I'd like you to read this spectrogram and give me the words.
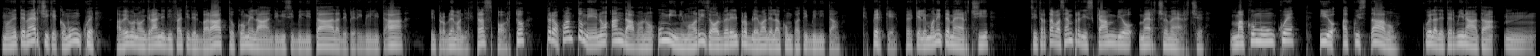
Monete merci che comunque avevano i grandi difetti del baratto come la divisibilità, la deperibilità, il problema del trasporto, però quantomeno andavano un minimo a risolvere il problema della compatibilità. Perché? Perché le monete merci si trattava sempre di scambio merce-merce, ma comunque io acquistavo quella determinata, mm,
